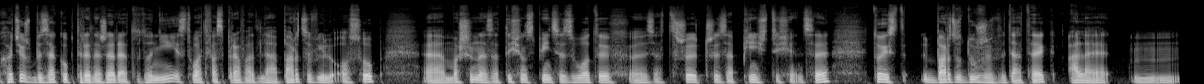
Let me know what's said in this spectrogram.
chociażby zakup trenażera to, to nie jest łatwa sprawa dla bardzo wielu osób. E, maszyna za 1500 zł, e, za 3 czy za 5000 to jest bardzo duży wydatek, ale mm,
